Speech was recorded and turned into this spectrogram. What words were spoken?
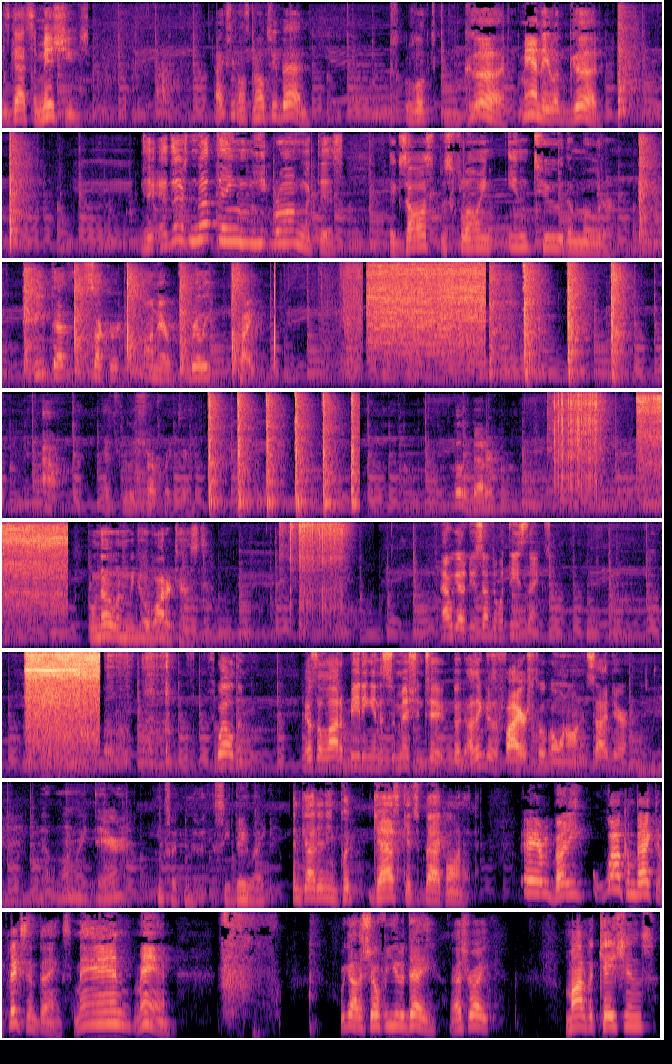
has got some issues. Actually, don't smell too bad. Looked good. Man, they look good. Uh, there's nothing wrong with this. The exhaust was flowing into the motor. Beat that sucker on there really tight. Better. We'll know when we do a water test. Now we got to do something with these things. Welding. It was a lot of beating into submission too. But I think there's a fire still going on inside there. Got one right there. Looks like I can see daylight. And guy didn't even put gaskets back on it. Hey everybody, welcome back to Fixing Things. Man, man. We got a show for you today. That's right. Modifications.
